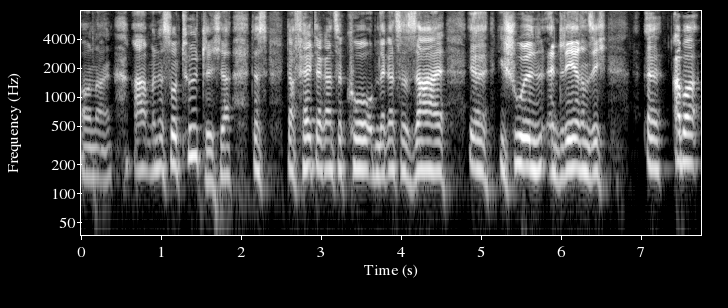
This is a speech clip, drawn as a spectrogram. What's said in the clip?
Oh nein, Atmen ist so tödlich, ja. Das, da fällt der ganze Chor um, der ganze Saal, äh, die Schulen entleeren sich. Äh, aber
